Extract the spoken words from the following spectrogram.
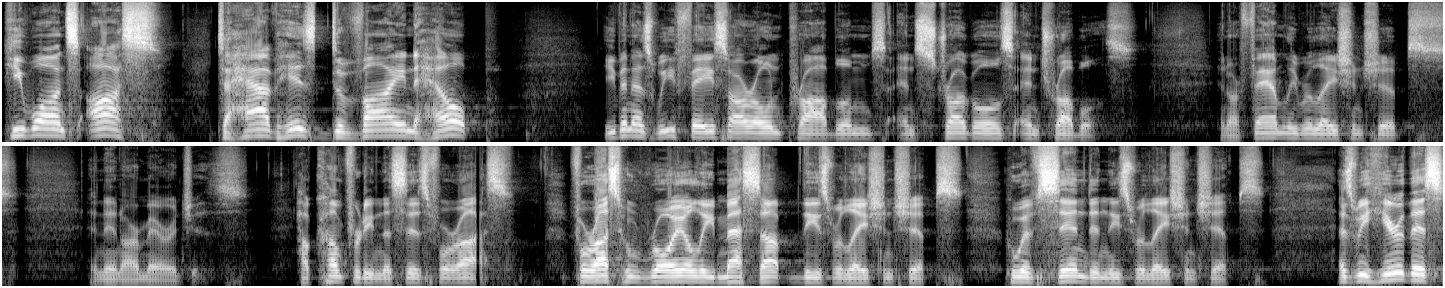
He wants us to have His divine help, even as we face our own problems and struggles and troubles in our family relationships and in our marriages. How comforting this is for us, for us who royally mess up these relationships, who have sinned in these relationships as we hear this,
